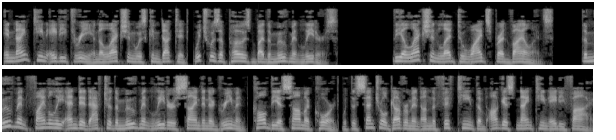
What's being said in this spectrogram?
In 1983 an election was conducted, which was opposed by the movement leaders. The election led to widespread violence. The movement finally ended after the movement leaders signed an agreement called the Assam Accord with the central government on 15 August 1985.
